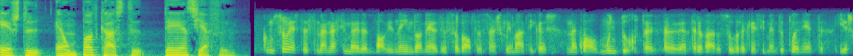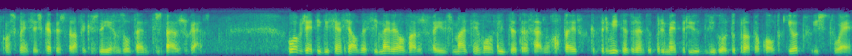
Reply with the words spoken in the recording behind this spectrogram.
Este é um podcast TSF. Começou esta semana a Cimeira de Bali na Indonésia sobre alterações climáticas, na qual muito do roteiro para travar o sobreaquecimento do planeta e as consequências catastróficas daí resultantes está a jogar. O objetivo essencial da Cimeira é levar os países mais desenvolvidos a traçar um roteiro que permita, durante o primeiro período de vigor do Protocolo de Kyoto, isto é,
